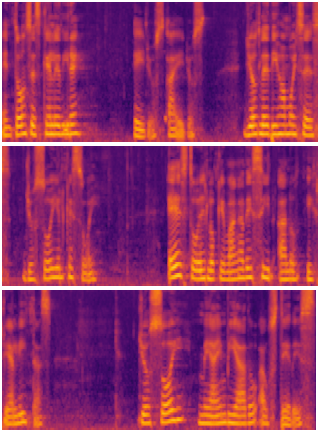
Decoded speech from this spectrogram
Entonces, ¿qué le diré? Ellos, a ellos. Dios le dijo a Moisés, yo soy el que soy. Esto es lo que van a decir a los israelitas. Yo soy, me ha enviado a ustedes.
